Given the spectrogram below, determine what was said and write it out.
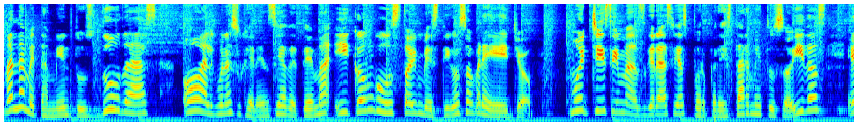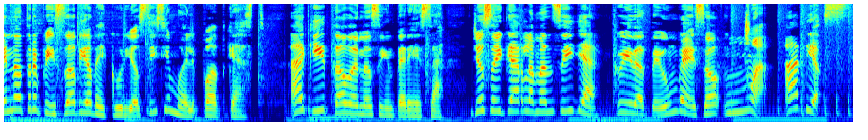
Mándame también tus dudas o alguna sugerencia de tema y con gusto investigo sobre ello. Muchísimas gracias por prestarme tus oídos en otro episodio de Curiosísimo el Podcast. Aquí todo nos interesa. Yo soy Carla Mansilla. Cuídate, un beso. Adiós.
